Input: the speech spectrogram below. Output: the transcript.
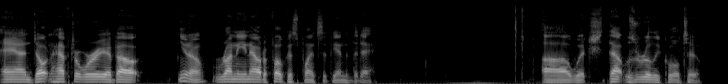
and don't have to worry about you know, running out of focus points at the end of the day. Uh, which that was really cool too.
